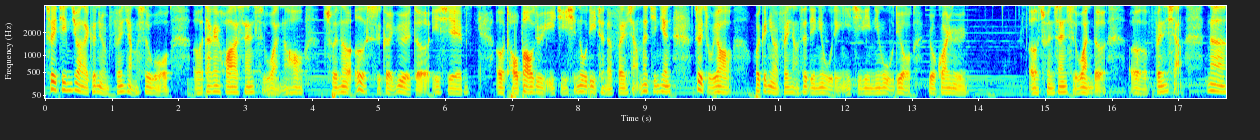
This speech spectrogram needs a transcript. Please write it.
所以今天就要来跟你们分享，是我呃大概花了三十万，然后存了二十个月的一些呃投报率以及心路历程的分享。那今天最主要会跟你们分享是零零五零以及零零五六有关于呃存三十万的呃分享。那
